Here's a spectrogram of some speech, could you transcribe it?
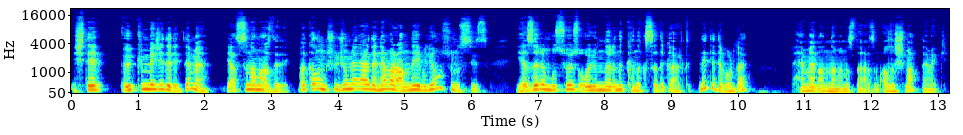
İşte öykünmece dedik değil mi? yatsınamaz dedik. Bakalım şu cümlelerde ne var anlayabiliyor musunuz siz? Yazarın bu söz oyunlarını kanıksadık artık. Ne dedi burada? Hemen anlamanız lazım. Alışmak demek.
